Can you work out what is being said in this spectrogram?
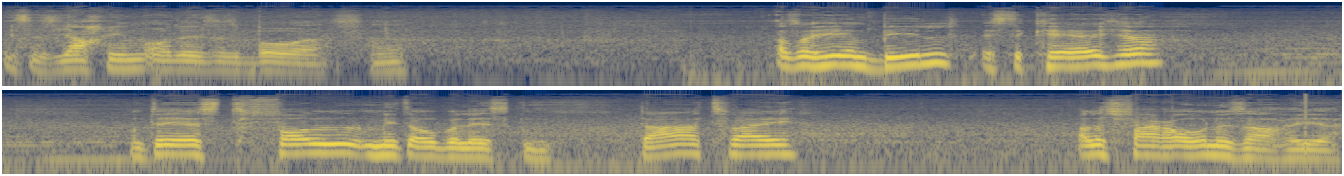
Ist es Joachim oder ist es Boas? Ja? Also hier in Biel ist die Kirche und der ist voll mit Obelisken. Da zwei alles Pharaone-Sache hier.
